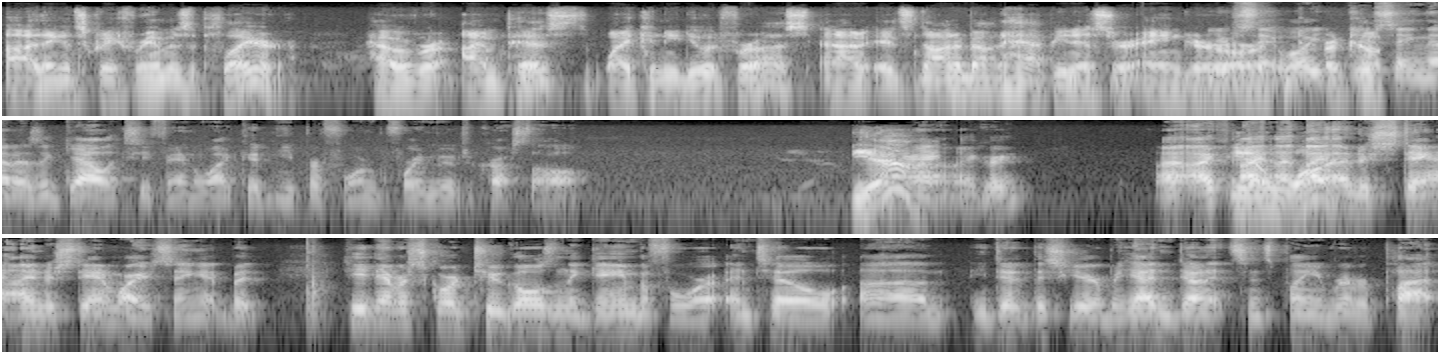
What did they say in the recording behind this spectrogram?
Uh, I think it's great for him as a player. However, I'm pissed. Why couldn't he do it for us? And I, it's not about happiness or anger You're or, saying, well, or you're com- saying that as a Galaxy fan. Why couldn't he perform before he moved across the hall? yeah. Uh, I agree. I, I, You know I, I, understand. I understand why you're saying it, but he'd never scored two goals in the game before until um, he did it this year. But he hadn't done it since playing River Plate.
